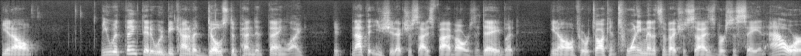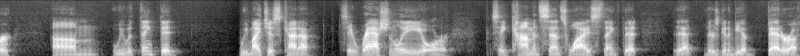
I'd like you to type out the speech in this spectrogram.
you know, you would think that it would be kind of a dose dependent thing. Like, if, not that you should exercise five hours a day, but, you know, if we're talking 20 minutes of exercise versus, say, an hour, um, we would think that we might just kind of say rationally or say common sense wise think that that there's going to be a better uh,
